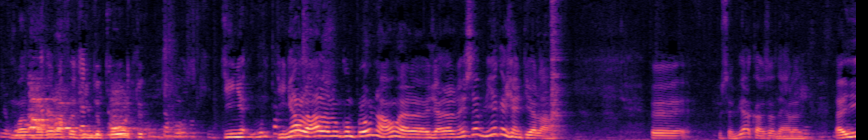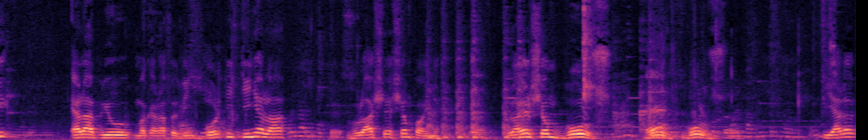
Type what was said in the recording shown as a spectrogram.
uma, uma garrafa de vinho do Porto. Tinha, tinha lá, ela não comprou não, ela, já, ela nem sabia que a gente ia lá. É, eu sabia a casa dela. Aí ela abriu uma garrafa de vinho do Porto e tinha lá é, bolacha e champanhe. Lá eles chamam bolos. Bolos. bolos. E ela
